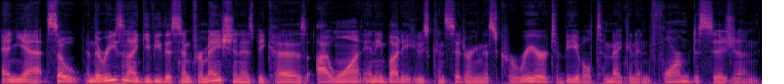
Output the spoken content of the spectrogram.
And yet, so, and the reason I give you this information is because I want anybody who's considering this career to be able to make an informed decision.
